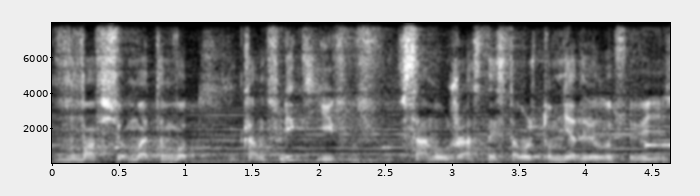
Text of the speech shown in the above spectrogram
во всем этом вот конфликте и в, в самое ужасное из того, что мне довелось увидеть.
